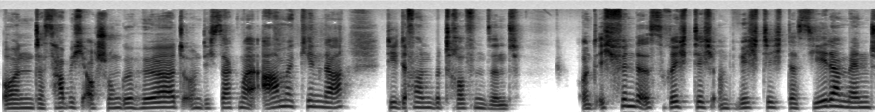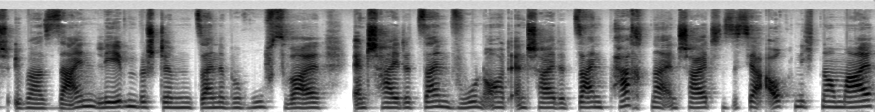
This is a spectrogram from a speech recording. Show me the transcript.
Und das habe ich auch schon gehört. Und ich sage mal, arme Kinder, die davon betroffen sind. Und ich finde es richtig und wichtig, dass jeder Mensch über sein Leben bestimmt, seine Berufswahl entscheidet, seinen Wohnort entscheidet, seinen Partner entscheidet. Es ist ja auch nicht normal,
